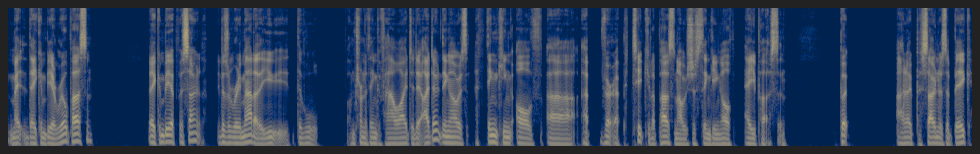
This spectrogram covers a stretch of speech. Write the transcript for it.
They can be a real person, they can be a persona. It doesn't really matter. You, the, I'm trying to think of how I did it. I don't think I was thinking of uh, a very a particular person. I was just thinking of a person. I know personas are big.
